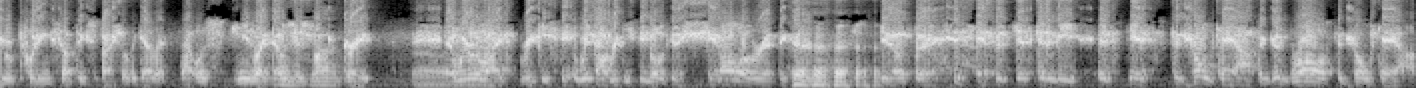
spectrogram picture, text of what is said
you were putting something special together. That was, he's like, that was Oh just fucking great. Oh. and we were like, Ricky, Ste- we thought Ricky Steamboat was going to shit all over it because, you know, it was just going to be, it's, it's controlled chaos. A good brawl is controlled chaos.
